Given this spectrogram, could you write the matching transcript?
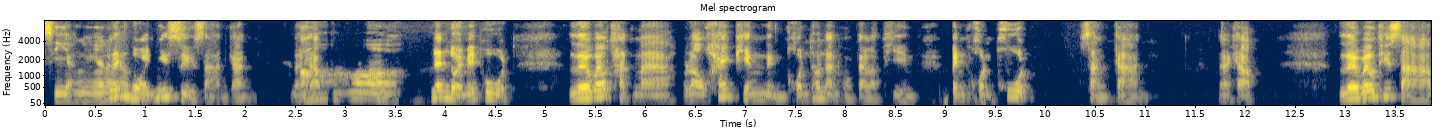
เสียงอย่างเงี้ยเล่นโดยไม่สื่อสารกันนะครับ เล่นโดยไม่พูด เลเวลถัดมาเราให้เพียงหนึ่งคนเท่านั้นของแต่ละทีม เป็นคนพูดสั่งการนะครับเลเวลที่สาม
